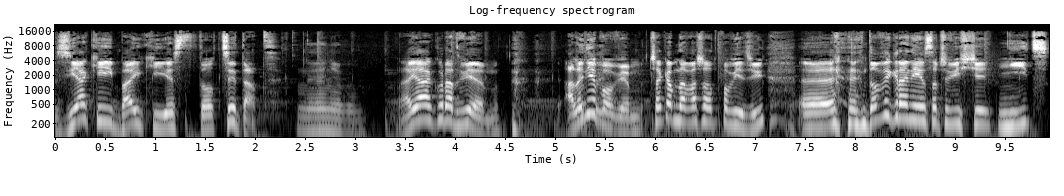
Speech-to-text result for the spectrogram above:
Z jakiej bajki jest to cytat? No ja nie wiem. A ja akurat wiem, ale nie powiem. Czekam na wasze odpowiedzi. E, do wygrania jest oczywiście nic,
